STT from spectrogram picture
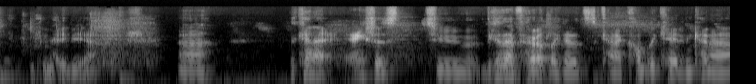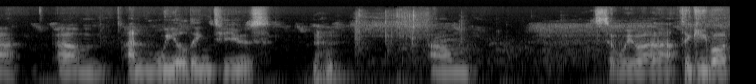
Maybe, yeah. Uh, kind of anxious to because I've heard like that it's kind of complicated and kind of um, unwielding to use. hmm Um, so we were thinking about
